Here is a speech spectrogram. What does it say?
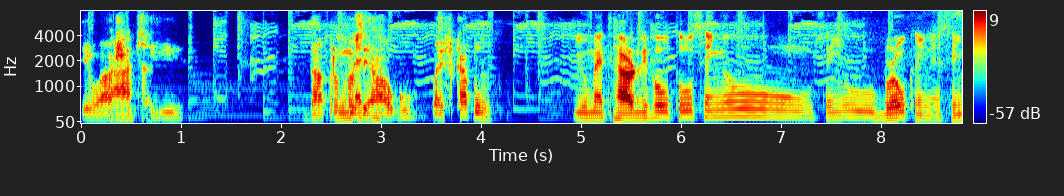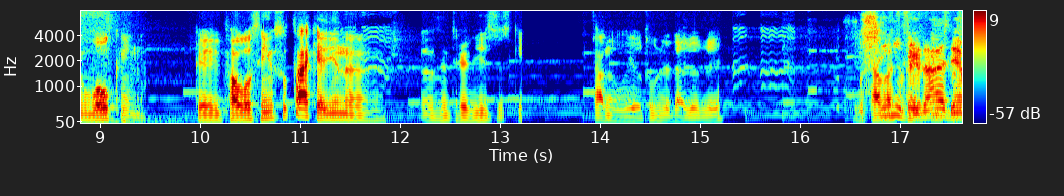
Eu acho ah, tá. que dá para fazer Matt... algo, vai ficar bom. E o Matt Hardy voltou sem o. sem o Broken, né? Sem o Woken. Né? Porque ele falou sem o sotaque ali na... nas entrevistas que tá no YouTube da WWE. Sim, verdade. É,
